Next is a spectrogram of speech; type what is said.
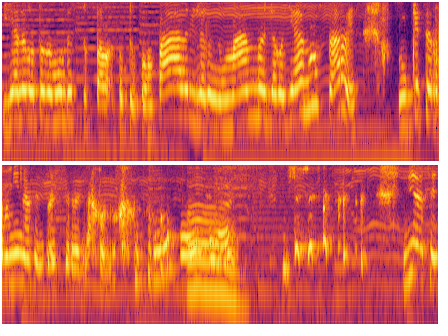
y ya luego todo el mundo es tu, pa- tu compadre y luego hermano y luego ya no sabes en qué terminas en todo este relajo, ¿no? Mira, se,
